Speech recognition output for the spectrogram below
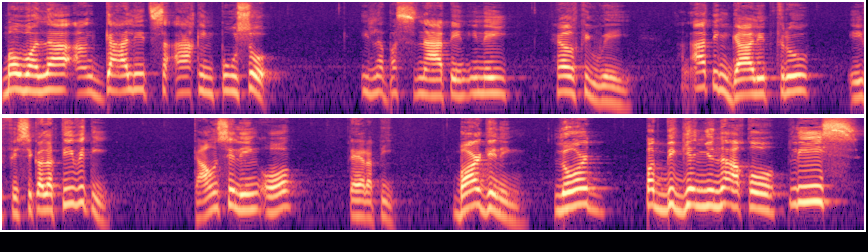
mawala ang galit sa aking puso. Ilabas natin in a healthy way ang ating galit through a physical activity, counseling o therapy. Bargaining. Lord, pagbigyan niyo na ako, please.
